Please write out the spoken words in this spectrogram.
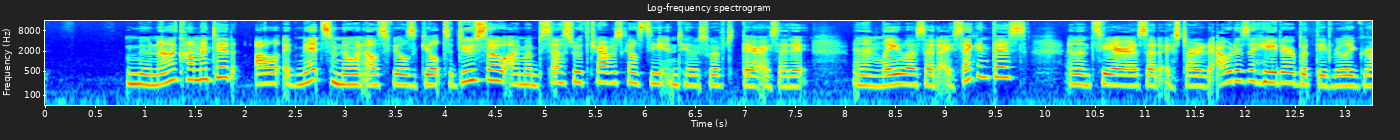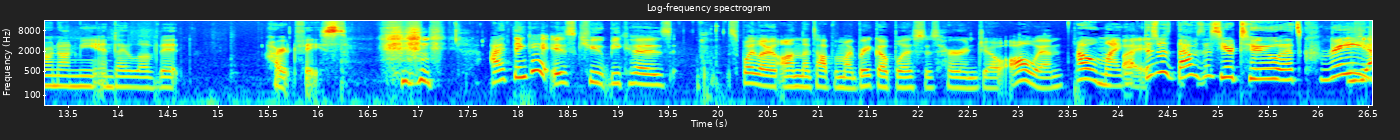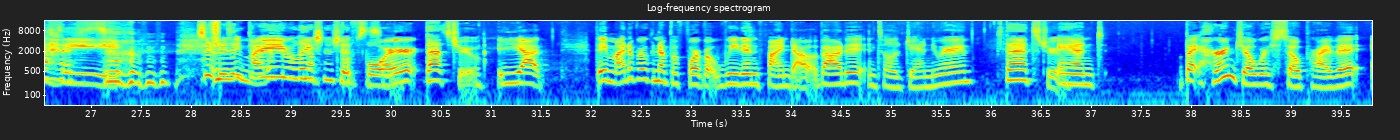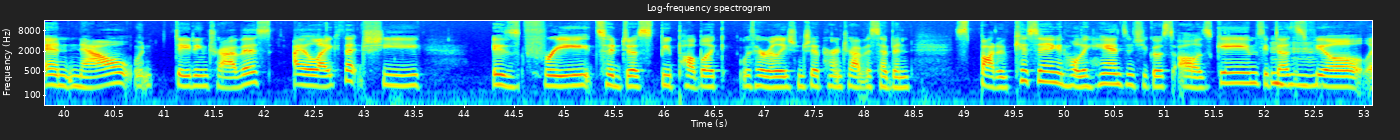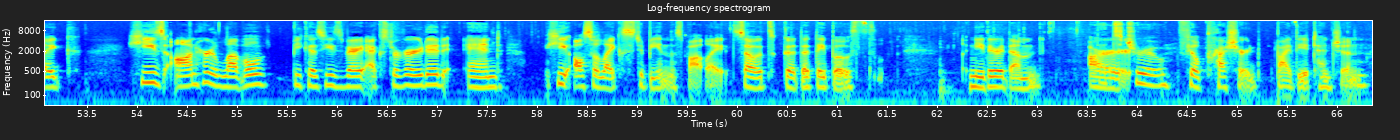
Muna commented, I'll admit so no one else feels guilt to do so. I'm obsessed with Travis Kelce and Taylor Swift. There, I said it. And then Layla said, I second this. And then Sierra said, I started out as a hater, but they've really grown on me and I love it. Heart face. I think it is cute because spoiler on the top of my breakup list is her and Joe Alwyn. Oh my god, But- this was that was this year too. That's crazy. so she's in three relationships before. That's true. Yeah, they might have broken up before, but we didn't find out about it until January. That's true. And but her and Joe were so private, and now when dating Travis, I like that she is free to just be public with her relationship. Her and Travis have been spotted kissing and holding hands, and she goes to all his games. It does mm-hmm. feel like he's on her level because he's very extroverted and he also likes to be in the spotlight. So it's good that they both, neither of them are That's true. feel pressured by the attention.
